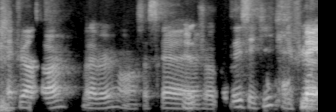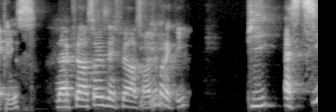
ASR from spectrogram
Influenceur, whatever. ça serait. Je vais pas dire c'est qui. Influentrice. une influenceuse, influenceur, n'importe qui. Puis, Asti,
